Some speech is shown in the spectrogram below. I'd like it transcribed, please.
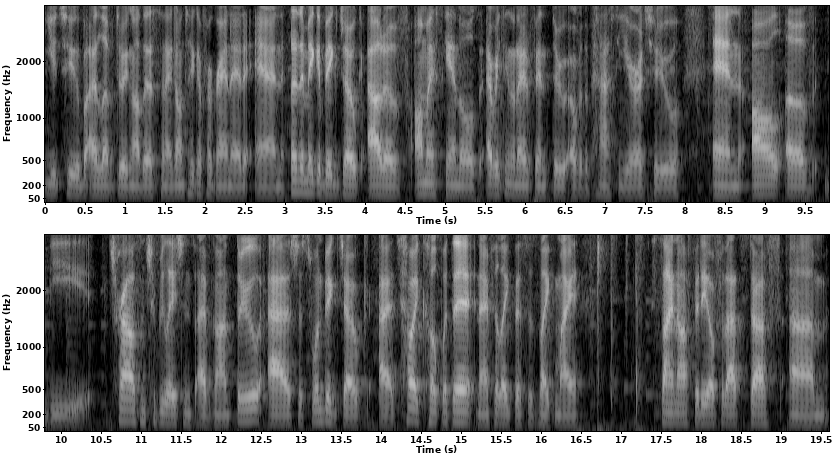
YouTube. I love doing all this and I don't take it for granted. And I wanted to make a big joke out of all my scandals, everything that I've been through over the past year or two, and all of the trials and tribulations I've gone through as just one big joke. Uh, it's how I cope with it. And I feel like this is like my sign off video for that stuff. Um,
